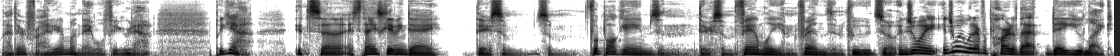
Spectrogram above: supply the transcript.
either Friday or Monday, we'll figure it out. But yeah, it's uh, it's Thanksgiving Day there's some some football games and there's some family and friends and food. So enjoy enjoy whatever part of that day you like,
